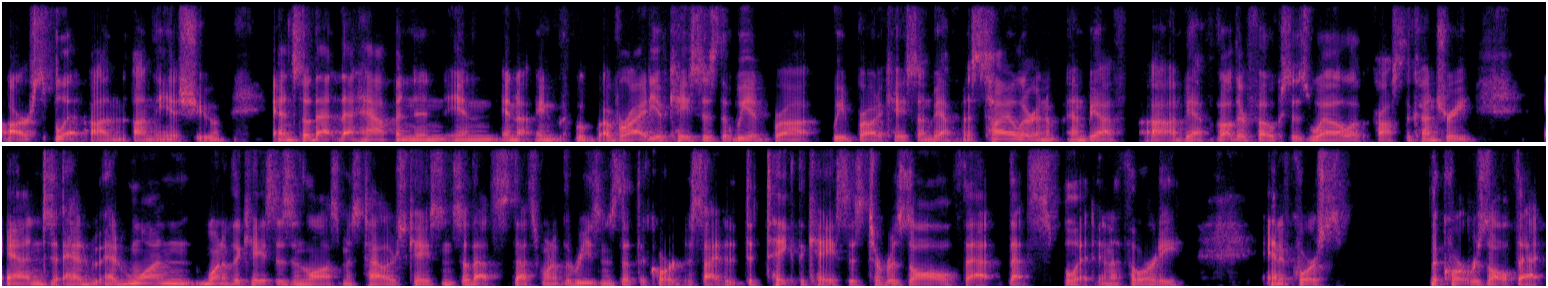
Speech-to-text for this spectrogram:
are split on on the issue. And so that that happened in in in a, in a variety of cases that we had brought. We brought a case on behalf of Ms. Tyler and on behalf uh, on behalf of other folks as well across the country and had had won one of the cases and lost Miss Tyler's case, and so that's that's one of the reasons that the court decided to take the case is to resolve that that split in authority, and of course, the court resolved that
